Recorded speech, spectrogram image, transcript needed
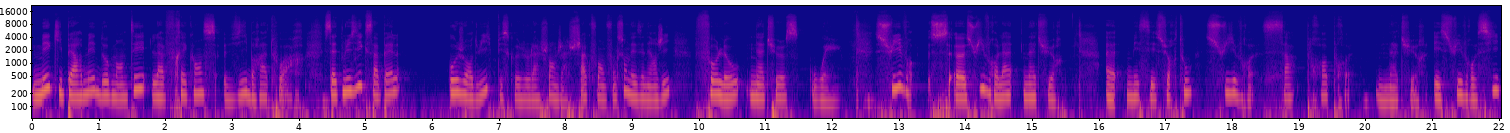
mais qui permet d'augmenter la fréquence vibratoire. Cette musique s'appelle aujourd'hui, puisque je la change à chaque fois en fonction des énergies, Follow Nature's Way. Suivre, euh, suivre la nature. Euh, mais c'est surtout suivre sa propre nature et suivre aussi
